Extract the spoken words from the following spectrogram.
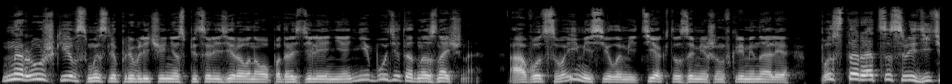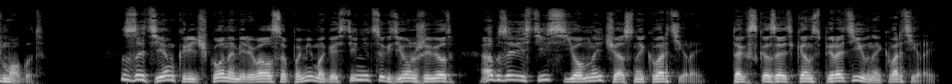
Наружки, в смысле привлечения специализированного подразделения, не будет однозначно. А вот своими силами те, кто замешан в криминале, постараться следить могут. Затем Кричко намеревался помимо гостиницы, где он живет, обзавестись съемной частной квартирой. Так сказать, конспиративной квартирой.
